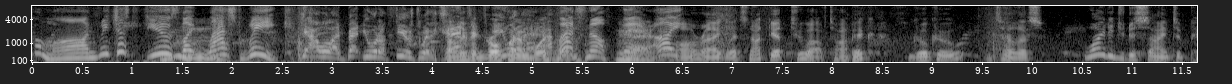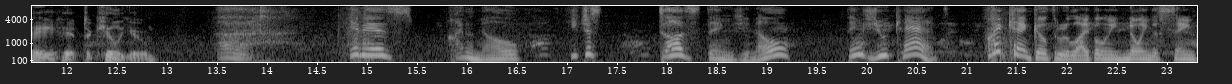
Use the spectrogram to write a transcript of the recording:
come on. We just fused like hmm. last week. Yeah, well, I bet you would have fused with Sounds him. like the girlfriend and boyfriend. That's not fair. I. All right, let's not get too off topic. Goku, tell us, why did you decide to pay Hit to kill you? It is. I don't know. He just does things, you know? Things you can't. I can't go through life only knowing the same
